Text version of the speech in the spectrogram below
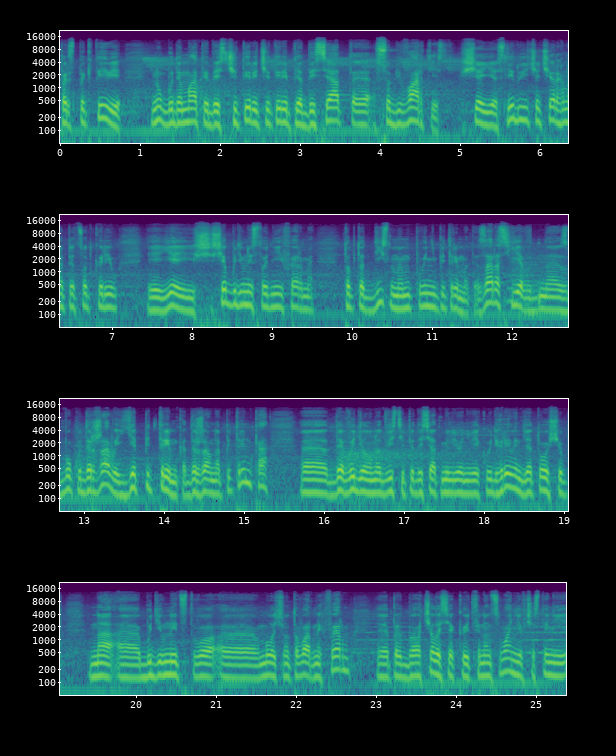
перспективі ну, буде мати десь 4-4,50 е, собівартість. Ще є слідуюча черга на 500 корів, є і ще будівництво однієї ферми. Тобто, дійсно, ми повинні підтримати. Зараз є з боку держави є підтримка, державна підтримка, е, де виділено 250 мільйонів якусь гривень для того, щоб на е, будівництво е, молочно-товарних ферм передбачалося фінансування в частині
